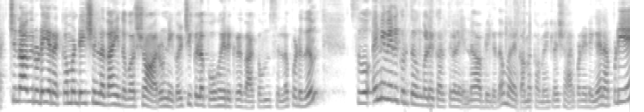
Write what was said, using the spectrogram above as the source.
அர்ச்சனாவினுடைய ரெக்கமெண்டேஷனில் தான் இந்த வருஷம் அருண் நிகழ்ச்சிக்குள்ளே போக இருக்கிறதாகவும் சொல்லப்படுது. ஸோ எனிவே இது குறித்த உங்களுடைய கருத்துக்கள் என்ன அப்படிங்கிறத மறக்காமல் கமெண்ட்டில் ஷேர் பண்ணிவிடுங்க அப்படியே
